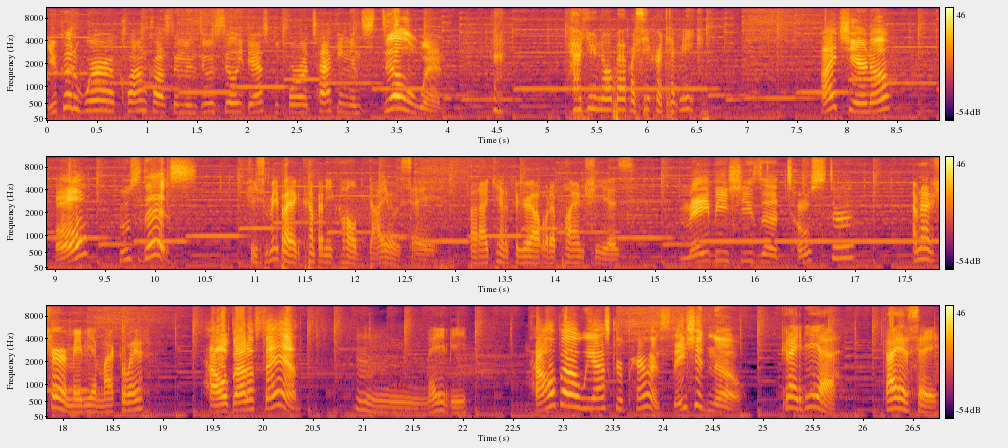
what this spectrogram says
You could wear a clown costume and do a silly dance before attacking and still win. How do you know about my secret technique? Hi, Cirno. Oh? Who's this? She's made by a company called Daiyousei, but I can't figure out what appliance she is. Maybe she's a toaster? I'm not sure, maybe a microwave? How about a fan? Hmm, maybe. How about we ask her parents? They should know. Good idea. Daiyousei,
